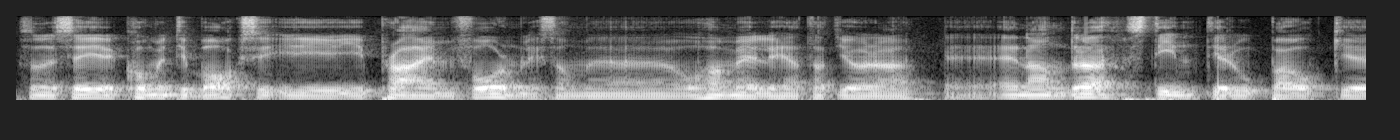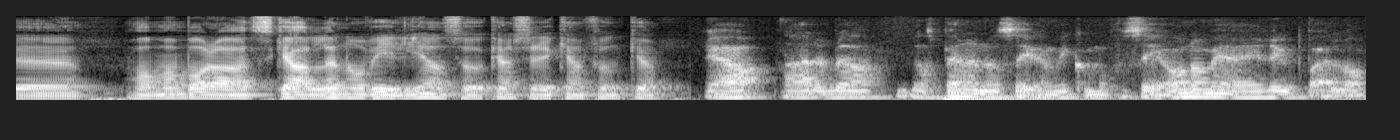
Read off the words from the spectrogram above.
som du säger kommer tillbaks i, i prime form liksom eh, och har möjlighet att göra eh, en andra stint i Europa och eh, har man bara skallen och viljan så kanske det kan funka. Ja, det blir, det blir spännande att se om vi kommer få se honom mer i Europa eller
